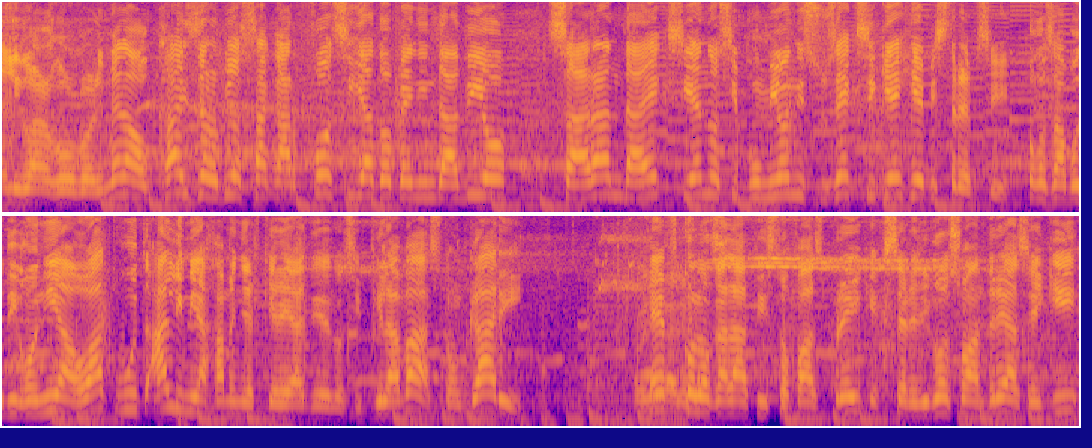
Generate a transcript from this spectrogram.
ε, λίγο αργοπορημένα. Ο Κάιζερ ο οποίος θα καρφώσει για το 52-46 ένωση που μειώνει στους 6 και έχει επιστρέψει. Στόχος από τη γωνία ο Άτβουτ, άλλη μια χαμένη ευκαιρία για την ένωση. Πιλαβά στον Γκάρι. Εύκολο καλάθι στο fast break, εξαιρετικός ο Ανδρέας εκεί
